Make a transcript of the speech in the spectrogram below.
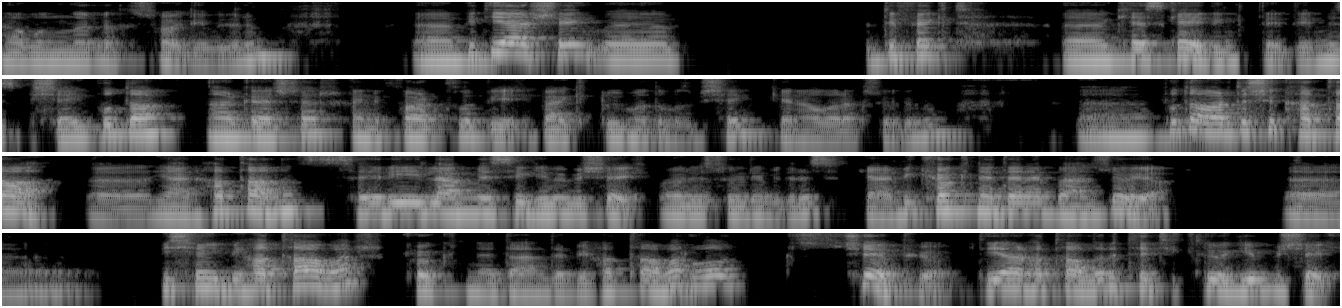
Bunları söyleyebilirim. Bir diğer şey defect cascading dediğimiz bir şey. Bu da arkadaşlar hani farklı bir belki duymadığımız bir şey genel olarak söylüyorum. Bu da ardışık hata yani hatanın serilenmesi gibi bir şey öyle söyleyebiliriz. Yani bir kök nedene benziyor ya. Bir şey bir hata var kök nedende bir hata var o şey yapıyor diğer hataları tetikliyor gibi bir şey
